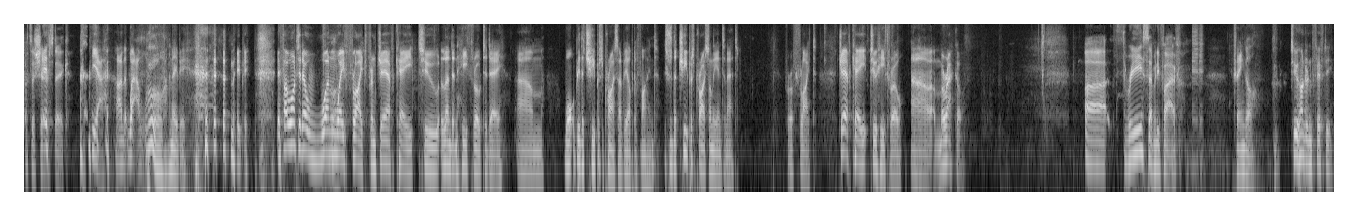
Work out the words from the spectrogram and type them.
That's a share steak. Yeah. Uh, well, ooh, maybe. maybe. If I wanted a one way flight from JFK to London Heathrow today, um, what would be the cheapest price I'd be able to find? This was the cheapest price on the internet for a flight. JFK to Heathrow, uh, Morocco. Uh, three seventy five. Fingal. Two hundred and fifty.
